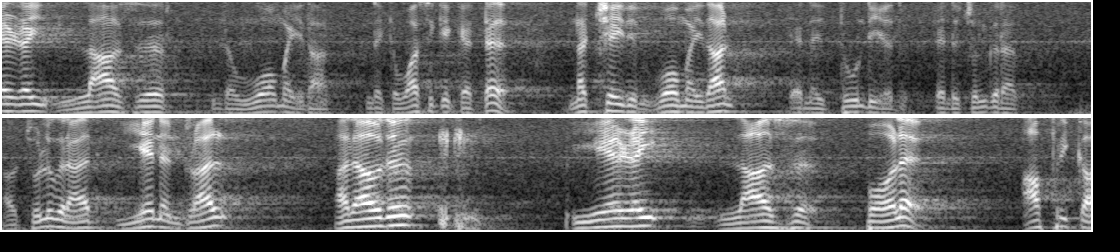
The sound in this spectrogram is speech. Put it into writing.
ஏழை லாசர். இந்த ஓமை தான் இன்றைக்கு வாசிக்க கேட்ட நற்செய்தின் ஓமை தான் என்னை தூண்டியது என்று சொல்கிறார். அவர் சொல்லுகிறார் ஏனென்றால் அதாவது ஏழை லாசர் போல ஆப்பிரிக்கா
